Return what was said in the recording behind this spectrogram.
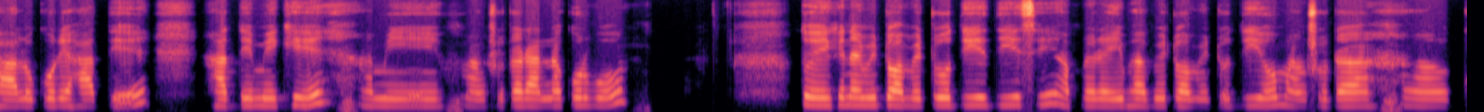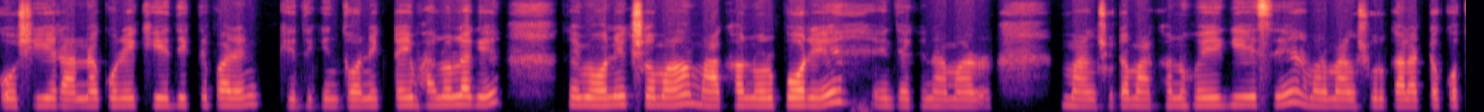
ভালো করে হাতে, হাতে মেখে আমি মাংসটা রান্না করব। তো এখানে আমি টমেটো দিয়ে দিয়েছি। আপনারা এইভাবে টমেটো দিয়েও মাংসটা কষিয়ে রান্না করে খেয়ে দেখতে পারেন। খেতে কিন্তু অনেকটাই ভালো লাগে। তো আমি অনেক সময় মাখানোর পরে দেখেন আমার মাংসটা মাখানো হয়ে গিয়েছে। আমার মাংসর কালারটা কত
